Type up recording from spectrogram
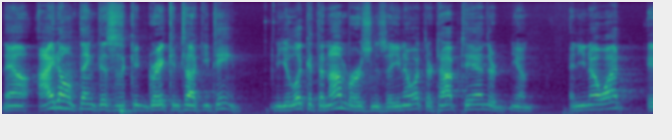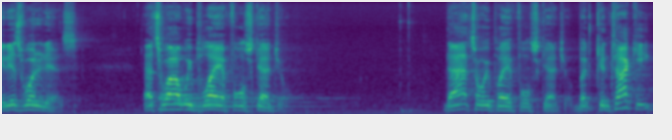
Now, I don't think this is a great Kentucky team. You look at the numbers and say, you know what, they're top 10, they're, you know, and you know what? It is what it is. That's why we play a full schedule. That's why we play a full schedule. But Kentucky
